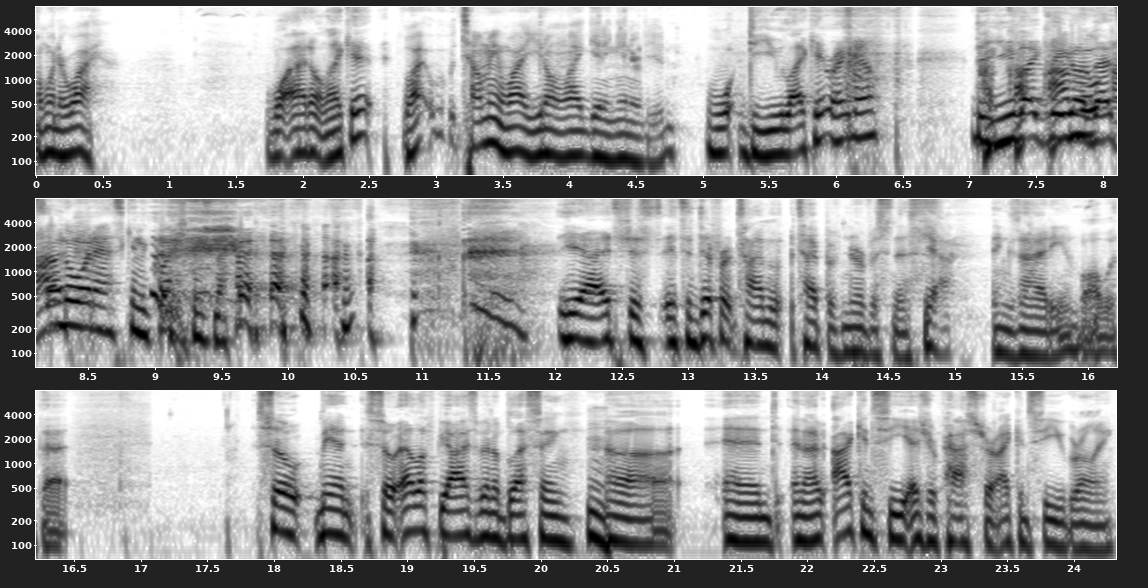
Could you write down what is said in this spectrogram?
I wonder why. Well, I don't like it. Why? Tell me why you don't like getting interviewed. What, do you like it right now? Do you like being I'm, on the, that side? I'm the one asking the questions now. Yeah, it's just it's a different time type of nervousness, Yeah. anxiety involved with that. So, man, so LFBI has been a blessing, Hmm. uh, and and I, I can see as your pastor, I can see you growing.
